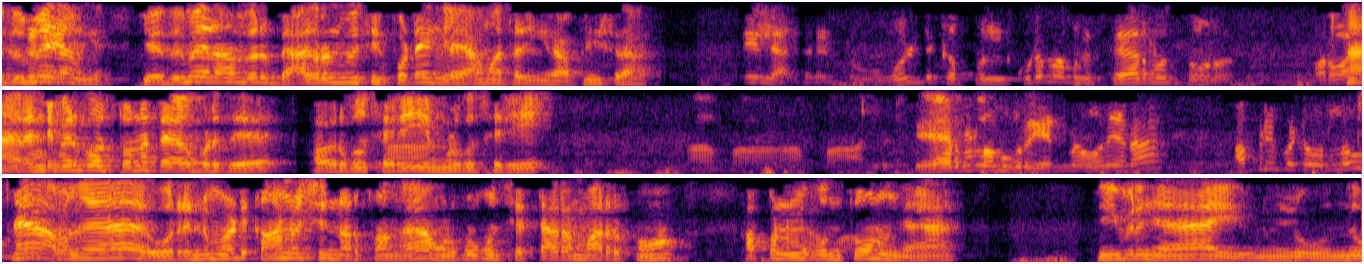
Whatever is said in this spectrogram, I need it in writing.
எதுவுமே எதுவுமே இல்லாம வெறும் பேக்ரவுண்ட் மியூசிக் போட்டு எங்களை ஏமாத்தாதீங்கடா ப்ளீஸ்ரா இல்ல அந்த ரெண்டு ஓல்டு கப்பல் கூட நமக்கு சேரணும்னு தோணும். ரெண்டு பேருக்கும் ஒரு துணை தேவைப்படுது. அவருக்கும் சரி இவங்களுக்கும் சரி. ஆமா ஆமா. அது சேரணும் நமக்கு ஒரு எண்ணம் வரும். ஏன்னா அப்படிப்பட்ட ஒரு லவ் அவங்க ஒரு ரெண்டு மணி கான்வர்சேஷன் நடத்துவாங்க. அவங்களுக்கு கொஞ்சம் செட் ஆகிற மாதிரி இருக்கும். அப்ப நமக்கு கொஞ்சம் தோணுங்க. நீ விடுங்க இவங்களுக்கு வந்து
